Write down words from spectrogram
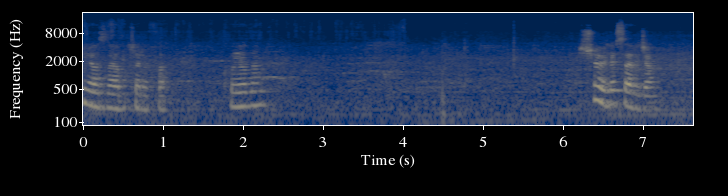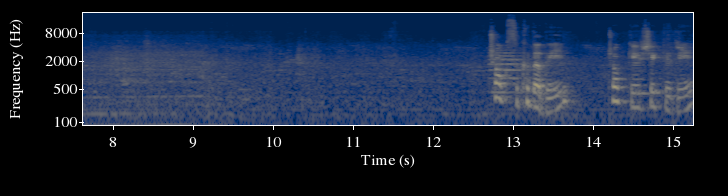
Biraz daha bu tarafa koyalım. Şöyle saracağım. Çok sıkı da değil. Çok gevşek de değil.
